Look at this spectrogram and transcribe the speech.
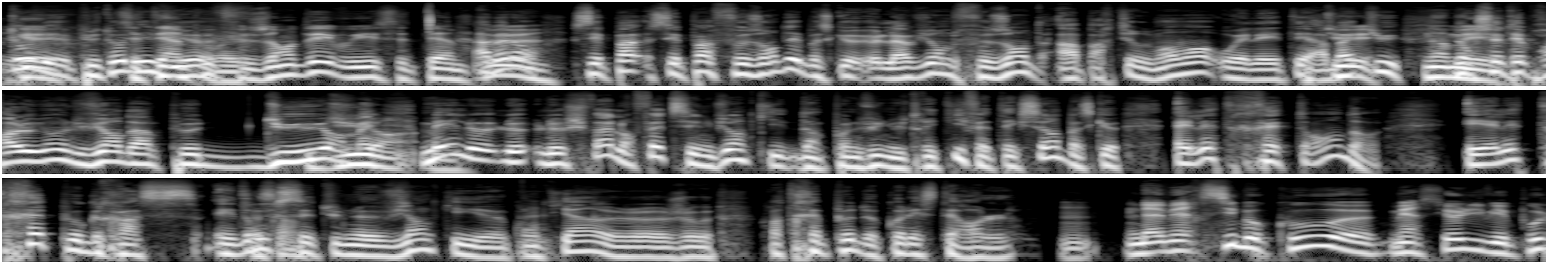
Plutôt des, plutôt C'était un peu oui. faisandé, voyez, c'était un Ah peu. ben non, c'est pas c'est pas faisandé parce que la viande faisande à partir du moment où elle a été abattue. Non, mais- Donc c'était probablement une viande un peu dure, mais, Dure, mais ouais. le, le- le cheval en fait c'est une viande qui d'un point de vue nutritif est excellente parce que elle est très tendre et elle est très peu grasse et donc c'est une viande qui euh, contient euh, je crois très peu de cholestérol. Mm. Ben, merci beaucoup. euh, merci Olivier Pouls.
